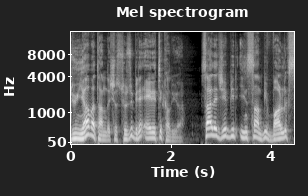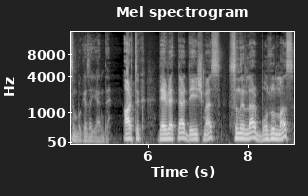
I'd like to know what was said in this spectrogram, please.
dünya vatandaşı sözü bile eğreti kalıyor. Sadece bir insan, bir varlıksın bu gezegende. Artık devletler değişmez, sınırlar bozulmaz,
